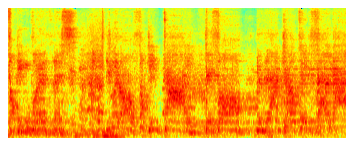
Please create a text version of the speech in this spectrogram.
Fucking worthless. You will all fucking die before the Black Goat Infernal!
